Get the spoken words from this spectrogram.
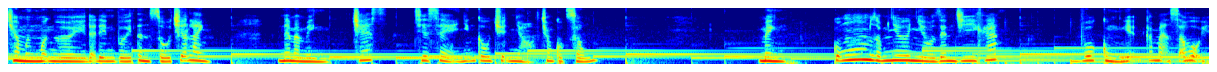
Chào mừng mọi người đã đến với tần số chữa lành. Nơi mà mình, Jess, chia sẻ những câu chuyện nhỏ trong cuộc sống. Mình cũng giống như nhiều Gen Z khác Vô cùng nghiện các mạng xã hội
